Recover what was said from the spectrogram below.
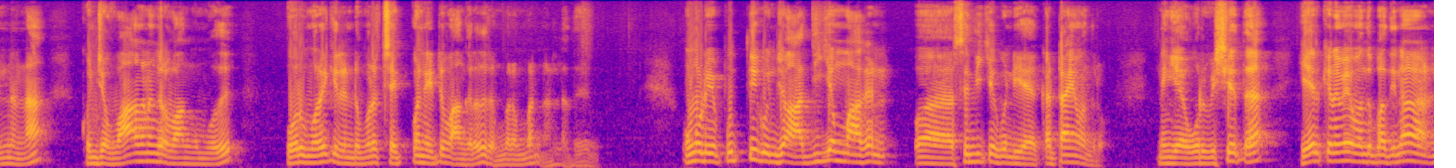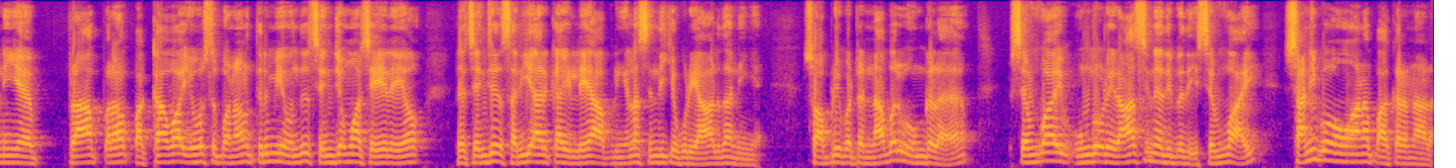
என்னென்னா கொஞ்சம் வாகனங்கள் வாங்கும்போது ஒரு முறைக்கு ரெண்டு முறை செக் பண்ணிவிட்டு வாங்குறது ரொம்ப ரொம்ப நல்லது. உங்களுடைய புத்தி கொஞ்சம் அதிகமாக சிந்திக்கக்கூடிய கட்டாயம் வந்துடும் நீங்கள் ஒரு விஷயத்த ஏற்கனவே வந்து பார்த்தீங்கன்னா நீங்கள் ப்ராப்பராக பக்காவாக யோசித்து பண்ணாலும் திரும்பி வந்து செஞ்சோமா செய்யலையோ இல்லை செஞ்சது சரியாக இருக்கா இல்லையா அப்படிங்கெல்லாம் சிந்திக்கக்கூடிய ஆள் தான் நீங்கள் ஸோ அப்படிப்பட்ட நபர் உங்களை செவ்வாய் உங்களுடைய ராசின் அதிபதி செவ்வாய் சனி பார்க்குறனால.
